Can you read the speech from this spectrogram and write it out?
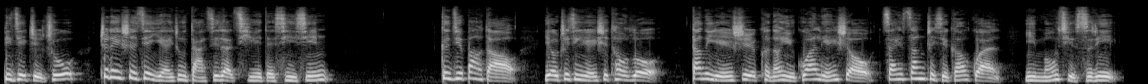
并且指出这类事件严重打击了企业的信心。根据报道，有知情人士透露，当地人士可能与公安联手栽赃这些高管，以谋取私利。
